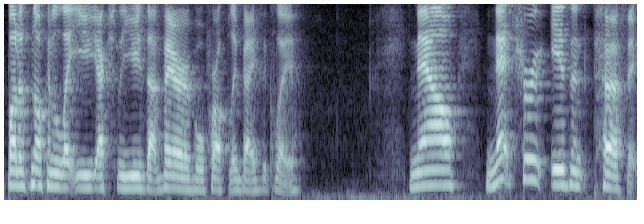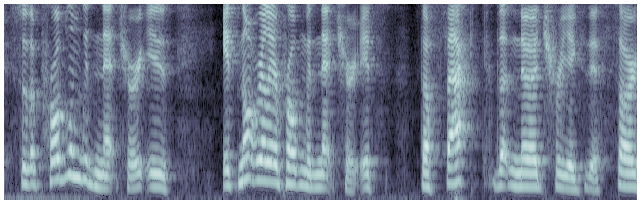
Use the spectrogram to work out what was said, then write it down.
but it's not going to let you actually use that variable properly, basically. Now, netrw isn't perfect. So the problem with netrw is it's not really a problem with netrw. It's the fact that nerdtree exists. So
